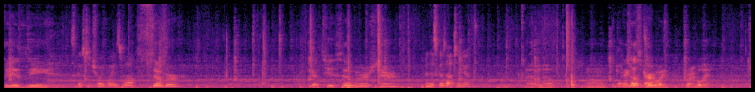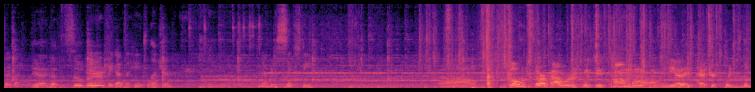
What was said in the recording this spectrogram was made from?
is the This goes to Troy Boy as well. silver. Got two silvers here. And this goes out to who? I don't know. Um, got that goes to Troy Boy. Troy Boy. Troy Boy. Yeah, I got the silver. And we got the Heath Ledger. Number to 60. Uh, gold star powers went to Tom Ma, and he had a Patrick Wilson.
